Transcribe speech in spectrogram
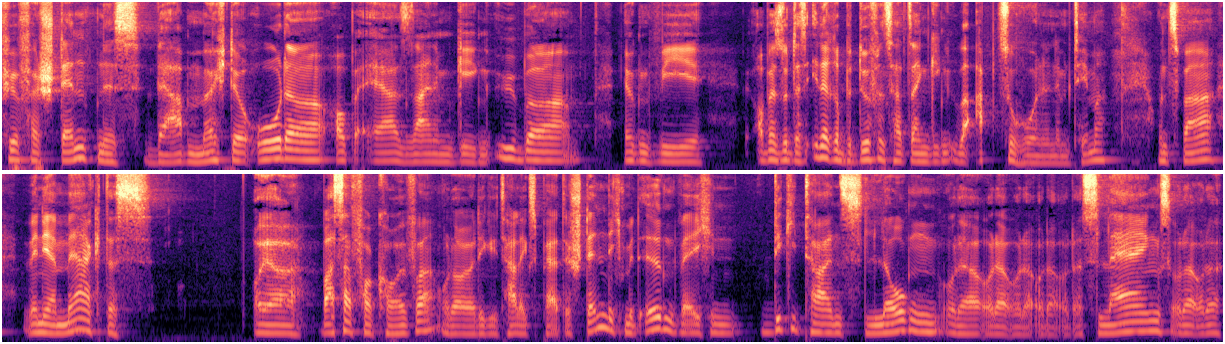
für Verständnis werben möchte oder ob er seinem Gegenüber irgendwie, ob er so das innere Bedürfnis hat, sein Gegenüber abzuholen in dem Thema. Und zwar, wenn ihr merkt, dass euer Wasserverkäufer oder euer Digitalexperte ständig mit irgendwelchen digitalen Slogan oder, oder, oder, oder, oder Slangs oder, oder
